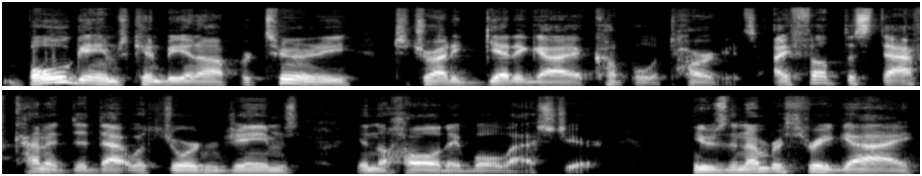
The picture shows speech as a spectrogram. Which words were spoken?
Bowl games can be an opportunity to try to get a guy a couple of targets. I felt the staff kind of did that with Jordan James in the Holiday Bowl last year. He was the number three guy,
